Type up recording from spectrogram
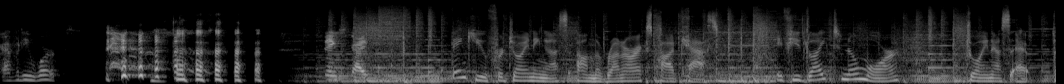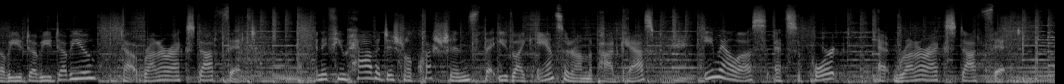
gravity works. Thanks, guys. Thank you for joining us on the RunRx podcast. If you'd like to know more, join us at www.runrx.fit. And if you have additional questions that you'd like answered on the podcast, email us at support at runrx.fit.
